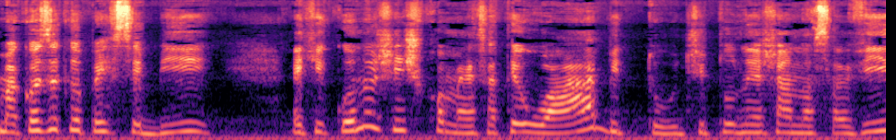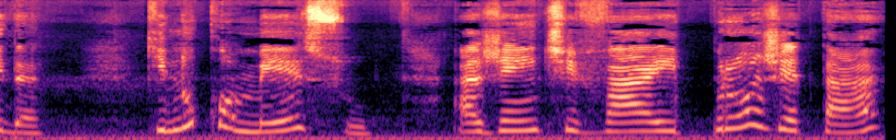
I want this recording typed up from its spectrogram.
Uma coisa que eu percebi é que quando a gente começa a ter o hábito de planejar nossa vida, que no começo a gente vai projetar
